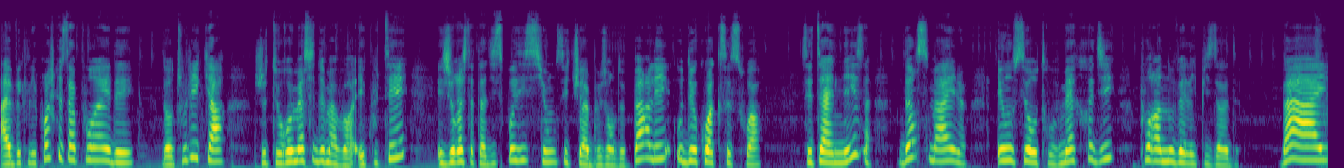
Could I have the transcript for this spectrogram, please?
avec les proches que ça pourrait aider. Dans tous les cas, je te remercie de m'avoir écouté et je reste à ta disposition si tu as besoin de parler ou de quoi que ce soit. C'était Anne-Lise d'un Smile et on se retrouve mercredi pour un nouvel épisode. Bye.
